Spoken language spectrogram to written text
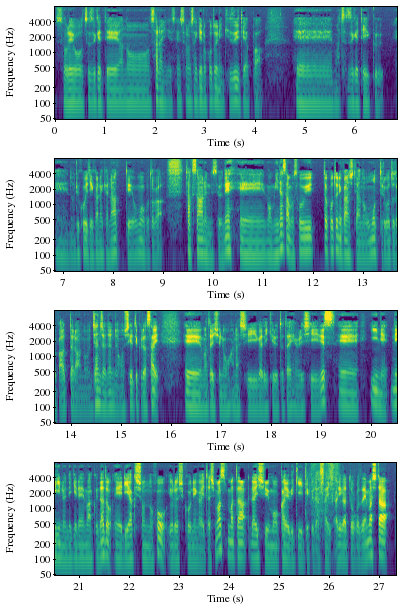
それを続けてあのさらにですねその先のことに気づいてやっぱ、えーまあ、続けていくえー、乗り越えていかなきゃなって思うことがたくさんあるんですよね。えー、もう皆さんもそういったことに関してあの思ってることとかあったらあのじゃんじゃんじゃんじゃん教えてください。えー、また一緒にお話ができると大変嬉しいです。えいいね、ネギのねぎらいマークなど、えリアクションの方よろしくお願いいたします。また来週も火曜日聞いてください。ありがとうございました。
